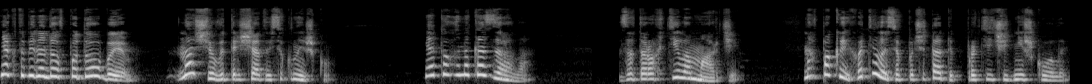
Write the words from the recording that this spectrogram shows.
Як тобі не до вподоби, нащо витріщатись у книжку? Я того не казала, заторохтіла Марджі. Навпаки, хотілося б почитати про ті чудні школи.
